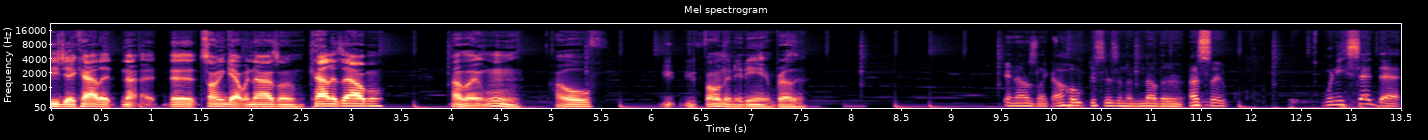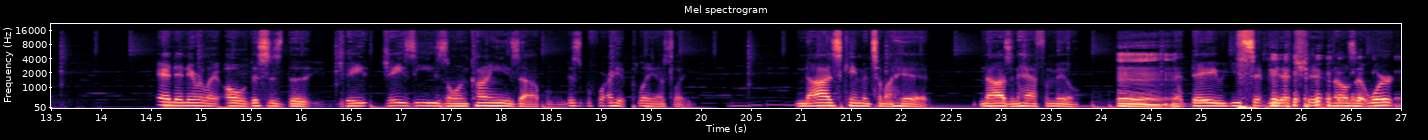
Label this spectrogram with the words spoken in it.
DJ Khaled, the song he got with Nas on Khaled's album. I was like, hmm, Hove, you, you phoning it in, brother. And I was like, I hope this isn't another. I said, when he said that, and then they were like, oh, this is the Jay Z's on Kanye's album. This is before I hit play. I was like, Nas came into my head. Nas and half a mil. Mm. That day you sent me that shit and I was at work.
